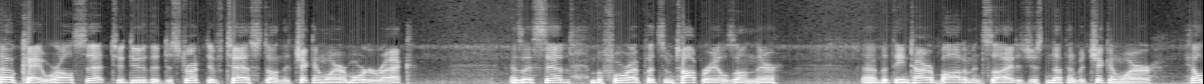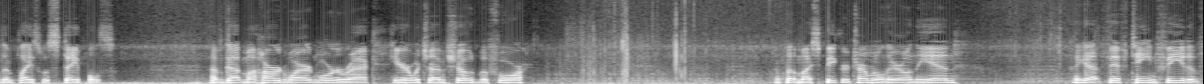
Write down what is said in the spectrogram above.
Okay, we're all set to do the destructive test on the chicken wire mortar rack. As I said before, I put some top rails on there, uh, but the entire bottom and side is just nothing but chicken wire held in place with staples. I've got my hardwired mortar rack here, which I've showed before. I put my speaker terminal there on the end. I got 15 feet of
